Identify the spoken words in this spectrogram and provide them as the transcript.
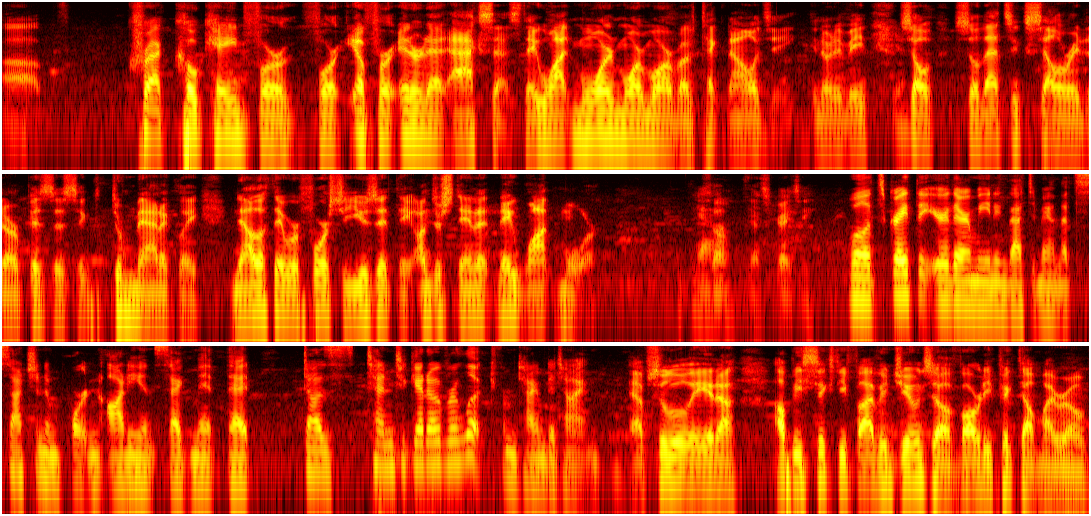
uh, crack cocaine for for uh, for internet access. They want more and more and more of a technology. You know what I mean? Yeah. So so that's accelerated our business dramatically. Now that they were forced to use it, they understand it and they want more. Yeah. So that's crazy. Well, it's great that you're there meeting that demand. That's such an important audience segment that does tend to get overlooked from time to time. Absolutely. And uh, I'll be 65 in June, so I've already picked out my room.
